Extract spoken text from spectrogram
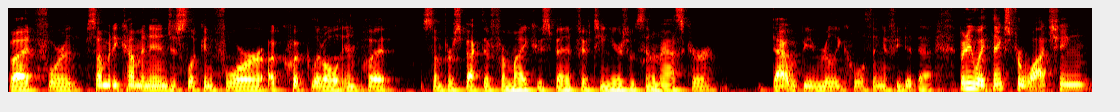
But for somebody coming in just looking for a quick little input, some perspective from Mike who spent 15 years with Cinemassacre, that would be a really cool thing if he did that. But anyway, thanks for watching.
